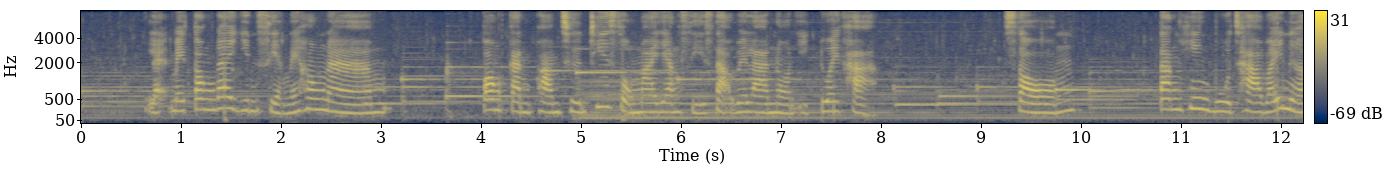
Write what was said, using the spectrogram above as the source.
ำ และไม่ต้องได้ยินเสียงในห้องน้ำ ป้องกันความชื้นที่ส่งมายังศีรษะเวลานอนอีกด้วยค่ะ 2. ตั้งหิ้งบูชาไว้เหนือ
